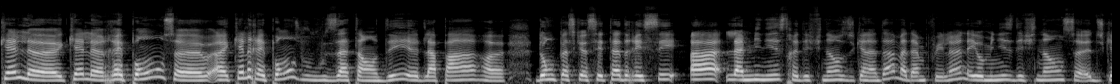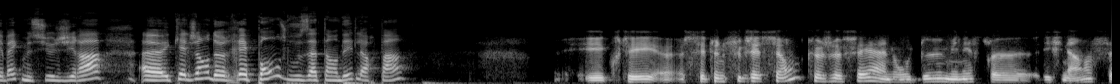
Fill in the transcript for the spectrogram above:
quelle, euh, quelle réponse, à quelle réponse vous vous attendez de la part, donc parce que c'est adressé à la ministre des Finances du Canada, Madame Freeland, et au ministre des Finances du Québec, Monsieur Girard. quel genre de réponse vous attendez de leur part? Écoutez, c'est une suggestion que je fais à nos deux ministres des Finances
